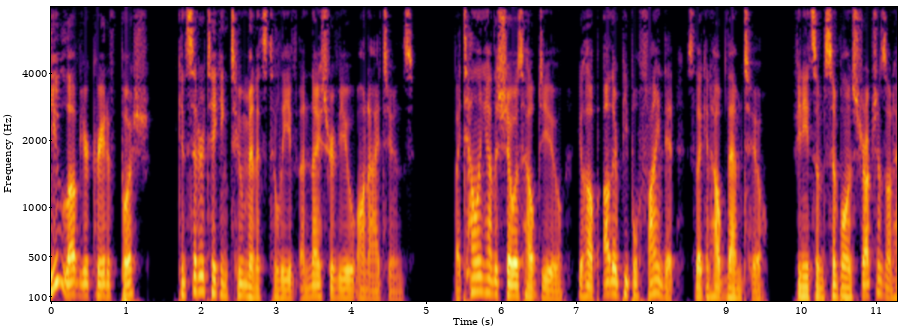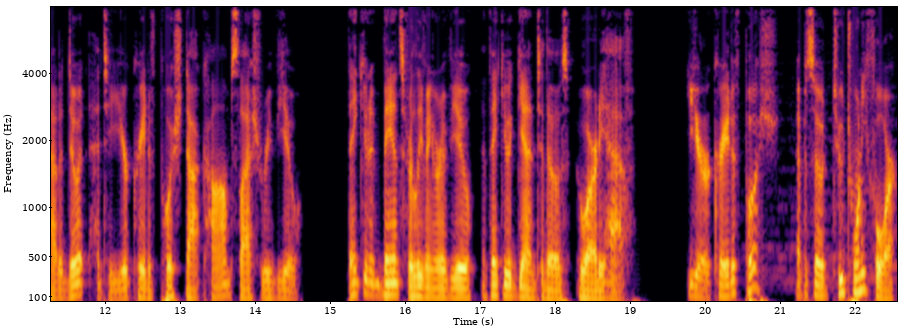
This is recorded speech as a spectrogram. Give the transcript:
Do you love your creative push? Consider taking two minutes to leave a nice review on iTunes. By telling how the show has helped you, you'll help other people find it so they can help them too. If you need some simple instructions on how to do it, head to yourcreativepush.com slash review. Thank you in advance for leaving a review, and thank you again to those who already have. Your Creative Push, episode 224.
